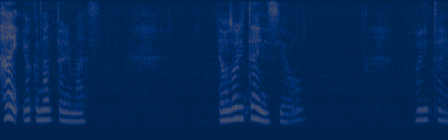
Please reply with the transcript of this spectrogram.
はいよくなっております。踊りたいですよ。踊りたいで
